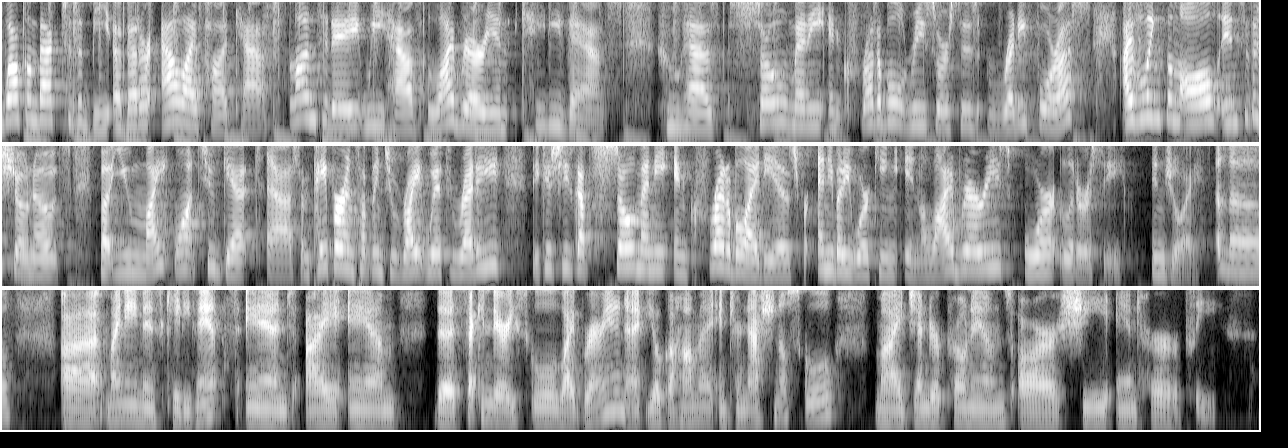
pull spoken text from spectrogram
Welcome back to the Be a Better Ally podcast. On today, we have librarian Katie Vance, who has so many incredible resources ready for us. I've linked them all into the show notes, but you might want to get uh, some paper and something to write with ready because she's got so many incredible ideas for anybody working in libraries or literacy. Enjoy. Hello. Uh, my name is Katie Vance, and I am the secondary school librarian at Yokohama International School. My gender pronouns are she and her, please.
